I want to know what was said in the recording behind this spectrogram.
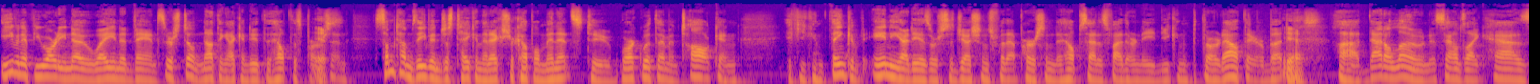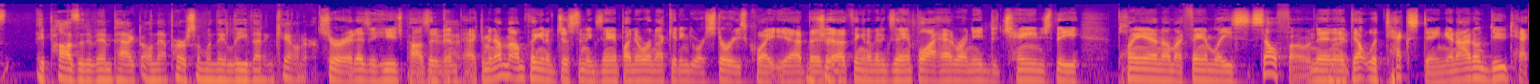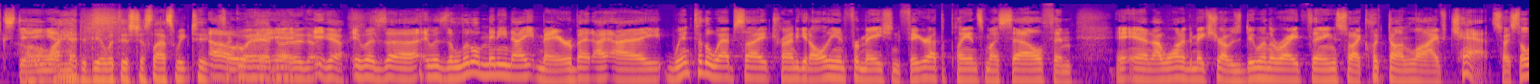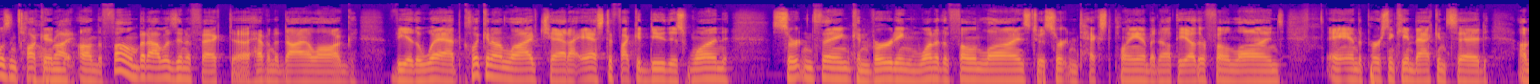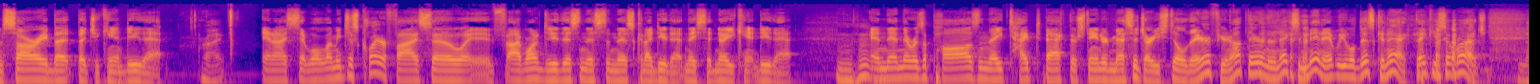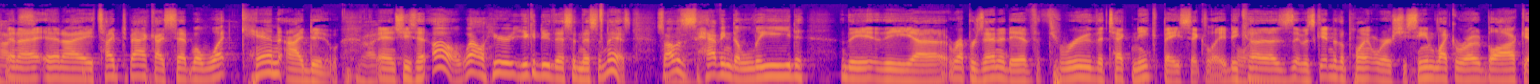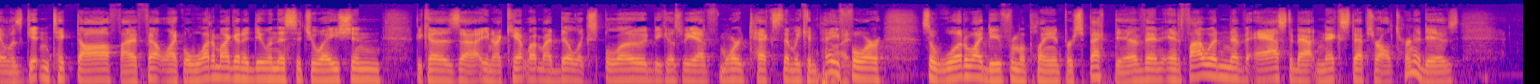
even if you already know way in advance, there's still nothing I can do to help this person. Yes. Sometimes even just taking that extra couple minutes to work with them and talk and if you can think of any ideas or suggestions for that person to help satisfy their need, you can throw it out there. But yes. uh, that alone, it sounds like, has a positive impact on that person when they leave that encounter. Sure, it has a huge positive okay. impact. I mean, I'm, I'm, thinking of just an example. I know we're not getting to our stories quite yet, but sure. uh, thinking of an example I had where I needed to change the plan on my family's cell phone, and right. it dealt with texting, and I don't do texting. Oh, I had to deal with this just last week too. Oh, so go ahead. It, no, no, it, yeah, it was uh, it was a little mini nightmare, but I, I went to the website trying to get all the information, figure out the plans myself, and and I wanted to make sure I was doing the right thing, so I clicked on live chat. So I still wasn't talking right. on the phone, but I was in effect uh, having a dialogue via the web. Clicking on live chat, I asked if I could do this one certain thing, converting one of the phone lines to a certain text plan, but not the other phone lines. And the person came back and said, "I'm sorry, but but you can't do that." Right. And I said, "Well, let me just clarify. So if I wanted to do this and this and this, could I do that?" And they said, "No, you can't do that." Mm-hmm. And then there was a pause, and they typed back their standard message: "Are you still there? If you're not there in the next minute, we will disconnect. Thank you so much." nice. And I and I typed back. I said, "Well, what can I do?" Right. And she said, "Oh, well, here you can do this and this and this." So right. I was having to lead the the uh, representative through the technique basically because it was getting to the point where she seemed like a roadblock. It was getting ticked off. I felt like, well, what am I going to do in this situation? Because uh, you know I can't let my bill explode because we have more text than we can pay right. for. So what do I do from a plan perspective? And, and if I wouldn't have asked about next steps or alternatives.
